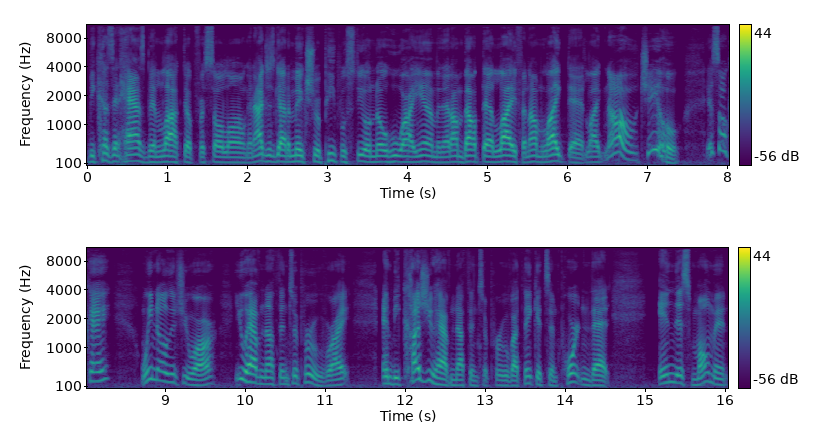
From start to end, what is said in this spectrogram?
because it has been locked up for so long. And I just got to make sure people still know who I am and that I'm about that life and I'm like that. Like, no, chill. It's okay. We know that you are. You have nothing to prove, right? And because you have nothing to prove, I think it's important that in this moment,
